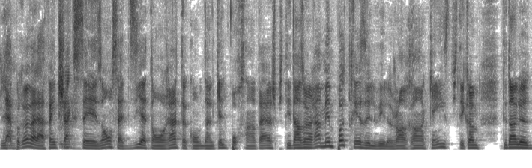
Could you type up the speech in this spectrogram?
La preuve, à la fin de chaque saison, ça te dit à ton rang dans quel pourcentage. Puis t'es dans un rang même pas très élevé, là, genre rang 15, puis t'es comme t'es dans le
